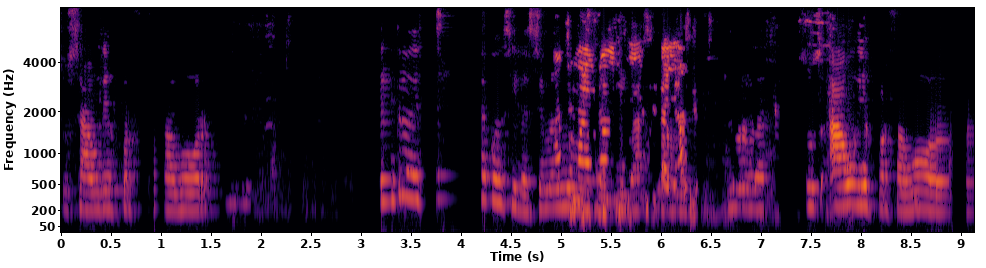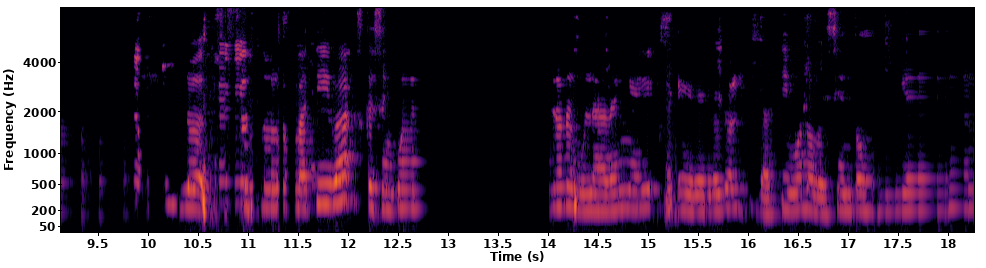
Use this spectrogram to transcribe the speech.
Sus audios, por favor. Dentro de esta conciliación administrativa, sus audios, por favor. Las normativas que se encuentran regulada en el eh, decreto legislativo 910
